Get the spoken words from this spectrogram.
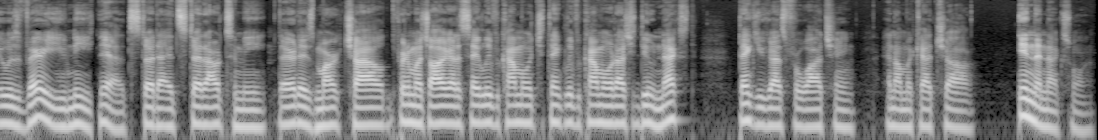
it was very unique. Yeah it stood out it stood out to me. There it is mark child. Pretty much all i gotta say leave a comment what you think leave a comment what i should do next. Thank you guys for watching and i'm gonna catch y'all in the next one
